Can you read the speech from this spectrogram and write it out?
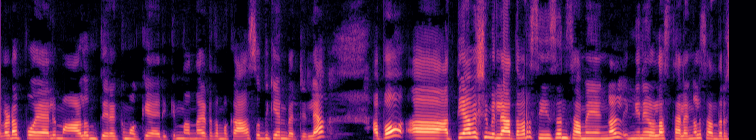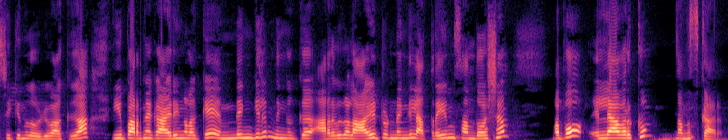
എവിടെ പോയാലും ആളും തിരക്കും ഒക്കെ ആയിരിക്കും. നന്നായിട്ട് നമുക്ക് ആസ്വദിക്കാൻ പറ്റില്ല. അപ്പോൾ അത്യാവശ്യമില്ലാത്തവർ സീസൺ സമയങ്ങൾ ഇങ്ങനെയുള്ള സ്ഥലങ്ങൾ സന്ദർശിക്കുന്നത് ഒഴിവാക്കുക. ഈ പറഞ്ഞ കാര്യങ്ങളൊക്കെ എന്തെങ്കിലും നിങ്ങൾക്ക് അറിവുകളായിട്ടുണ്ടെങ്കിൽ അത്രയും സന്തോഷം. അപ്പോൾ എല്ലാവർക്കും നമസ്കാരം.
